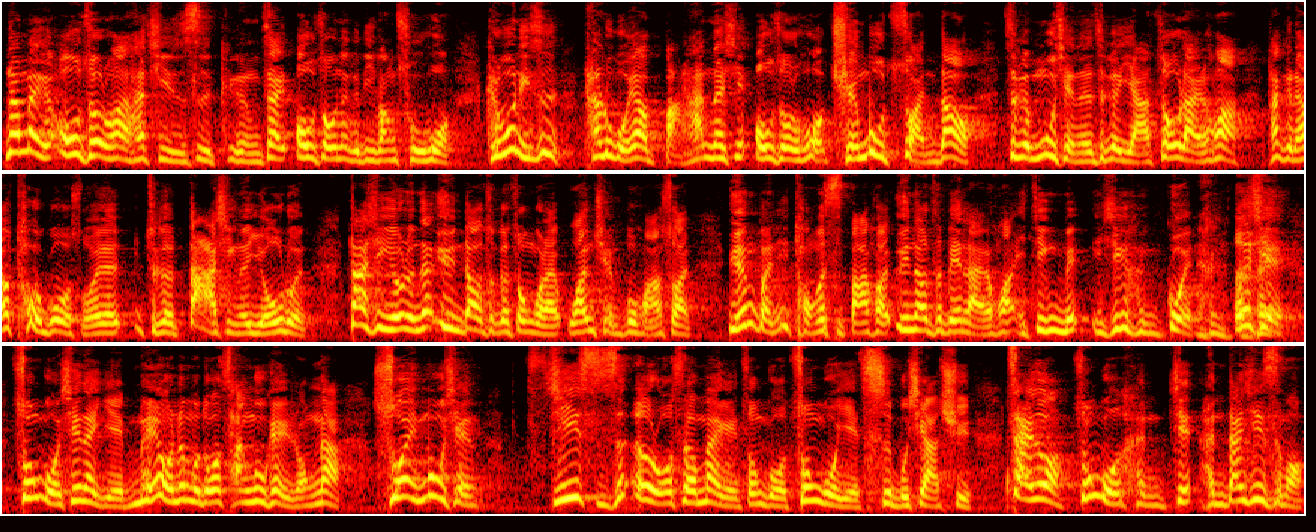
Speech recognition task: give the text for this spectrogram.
那卖给欧洲的话，他其实是可能在欧洲那个地方出货。可问题是，他如果要把他那些欧洲的货全部转到这个目前的这个亚洲来的话，他可能要透过所谓的这个大型的游轮，大型游轮再运到这个中国来，完全不划算。原本一桶二十八块，运到这边来的话，已经没已经很贵。而且中国现在也没有那么多仓库可以容纳，所以目前即使是俄罗斯要卖给中国，中国也吃不下去。再说，中国很坚很担心什么？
